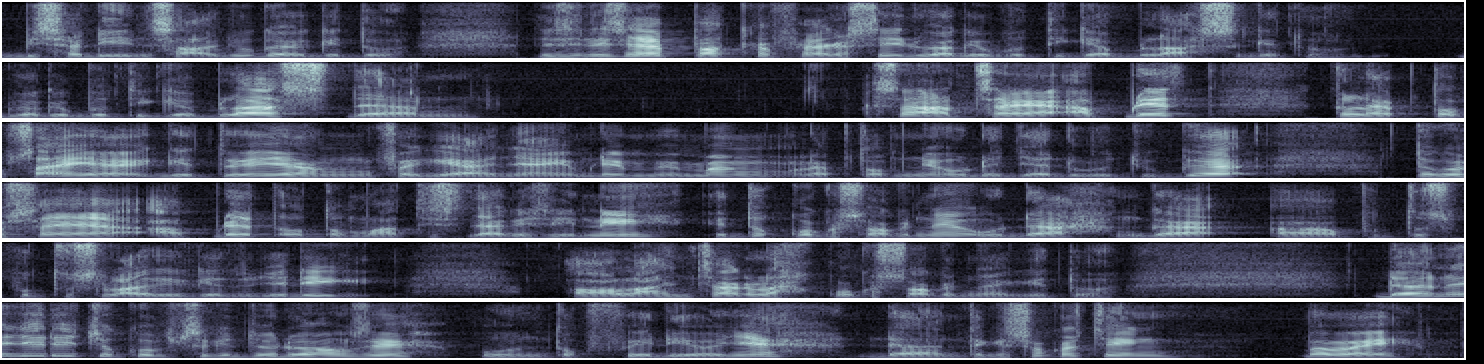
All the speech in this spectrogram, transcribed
bisa diinstal juga gitu. Di sini saya pakai versi 2013 gitu. 2013 dan saat saya update ke laptop saya gitu ya yang VGA-nya AMD memang laptopnya udah jadul juga terus saya update otomatis dari sini itu kursornya udah nggak uh, putus-putus lagi gitu. Jadi uh, lancar lah kursornya gitu. Dan jadi cukup segitu doang sih untuk videonya dan thanks for watching bye bye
